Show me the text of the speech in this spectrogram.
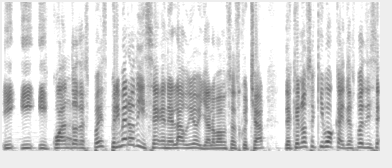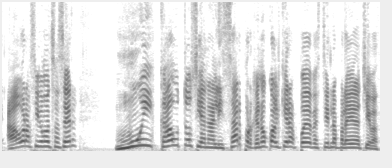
Y, y- y cuando después, primero dice en el audio, y ya lo vamos a escuchar, de que no se equivoca, y después dice, ahora sí vamos a ser muy cautos y analizar, porque no cualquiera puede vestir la playera de Chivas.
